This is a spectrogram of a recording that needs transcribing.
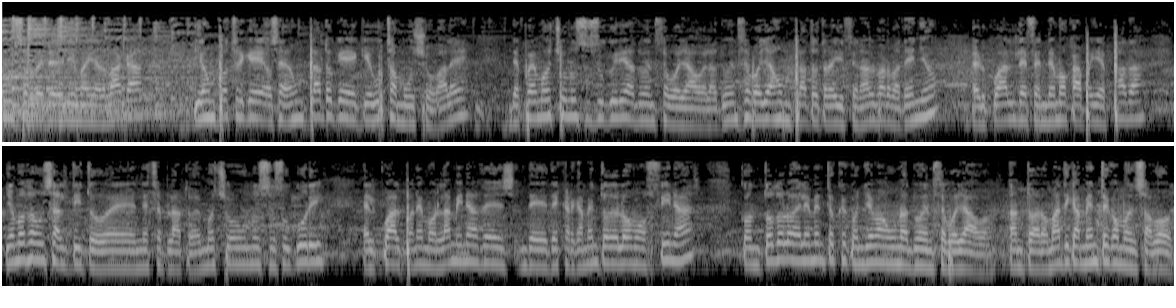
un sorbete de lima y es un postre que, o sea, es un plato que gusta mucho, ¿vale? Después hemos hecho un susukiri de atún encebollado. El atún encebollado es un plato tradicional barbateño, el cual defendemos capa y espada. Y hemos dado un saltito en este plato. Hemos hecho un susukuri, el cual ponemos láminas de, descargamento de lomos finas con todos los elementos que conllevan un atún encebollado, tanto aromáticamente como en sabor.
